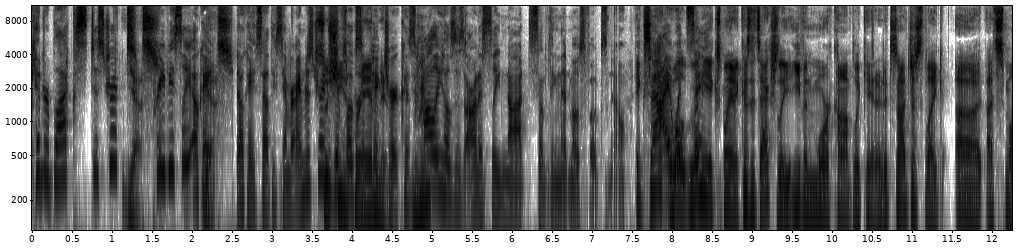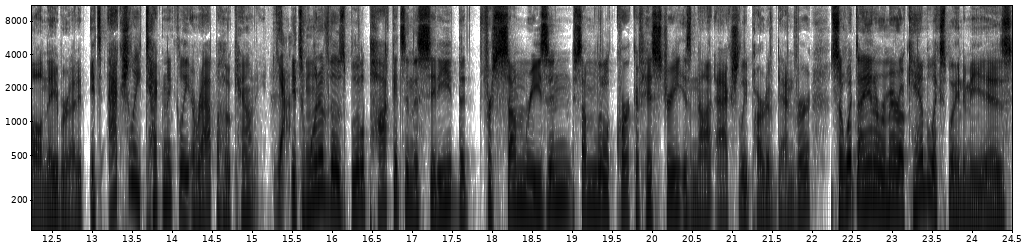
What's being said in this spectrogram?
Kendra Black's district? Yes. Previously? Okay. Yes. Okay, Southeast Denver. I'm just So trying to give folks a picture because Mhm. Holly Hills is honestly not something that most folks know. Exactly. I Well, let me explain it because it's actually even more complicated. It's not just like a, a small neighborhood. It's actually technically Arapahoe County. Yeah. It's one of those little pockets in the city that, for some reason, some little quirk of history, is not actually part of Denver. So, what Diana Romero Campbell explained to me is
